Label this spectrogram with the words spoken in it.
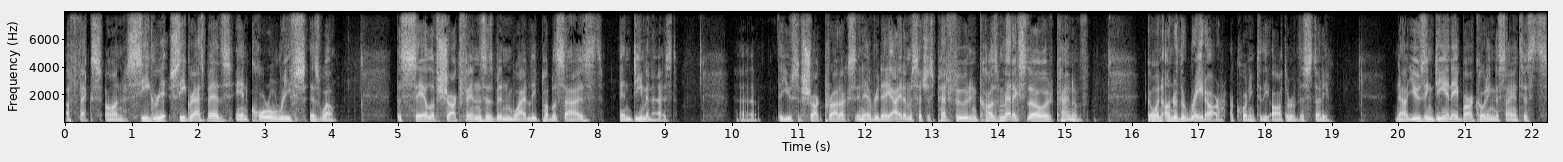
effects on seagrass beds and coral reefs as well. The sale of shark fins has been widely publicized and demonized. Uh, the use of shark products in everyday items such as pet food and cosmetics, though, are kind of going under the radar, according to the author of this study. Now, using DNA barcoding, the scientists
